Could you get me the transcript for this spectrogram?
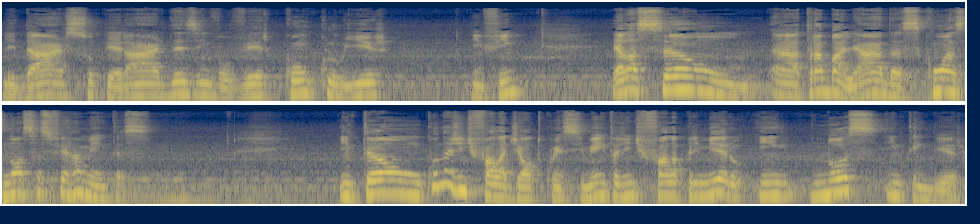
lidar, superar, desenvolver, concluir, enfim, elas são ah, trabalhadas com as nossas ferramentas. Então, quando a gente fala de autoconhecimento, a gente fala primeiro em nos entender,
